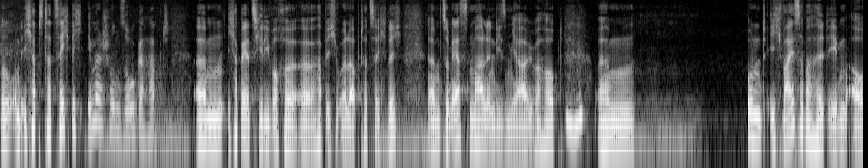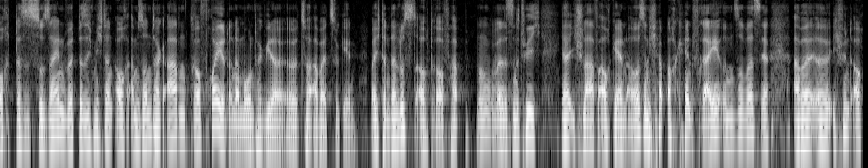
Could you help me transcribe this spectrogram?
Und ich habe es tatsächlich immer schon so gehabt. Ähm, ich habe ja jetzt hier die Woche, äh, habe ich Urlaub tatsächlich. Ähm, zum ersten Mal in diesem Jahr überhaupt. Mhm. Ähm, und ich weiß aber halt eben auch, dass es so sein wird, dass ich mich dann auch am Sonntagabend drauf freue, dann am Montag wieder äh, zur Arbeit zu gehen. Weil ich dann da Lust auch drauf habe. Ne? Weil das natürlich, ja, ich schlafe auch gern aus und ich habe auch gern frei und sowas, ja. Aber äh, ich finde auch,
